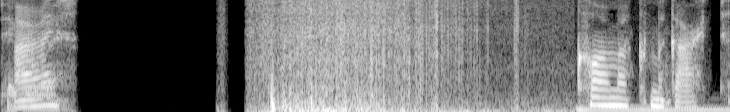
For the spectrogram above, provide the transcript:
take All it away. right. Cormac McArt.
